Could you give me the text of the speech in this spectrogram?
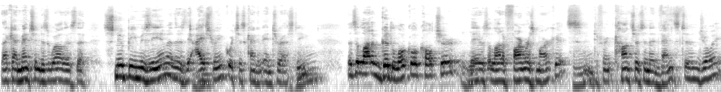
like I mentioned as well, there's the Snoopy Museum and there's the ice rink, which is kind of interesting. There's a lot of good local culture. There's a lot of farmers markets and different concerts and events to enjoy.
